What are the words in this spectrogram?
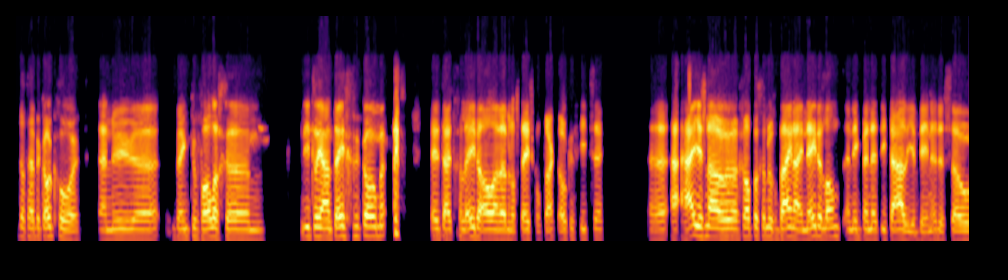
dat heb ik ook gehoord. En nu ben ik toevallig um, een Italiaan tegengekomen. een tijd geleden al. En we hebben nog steeds contact, ook een fietsen. Hij is nou grappig genoeg bijna in Nederland. En ik ben net Italië binnen. Dus zo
